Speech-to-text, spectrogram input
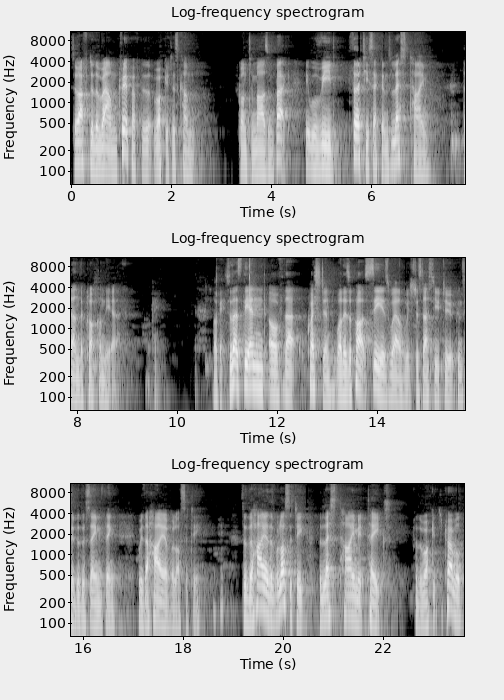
So after the round trip, after the rocket has come, gone to Mars and back, it will read 30 seconds less time than the clock on the Earth. Okay. Okay, so that's the end of that question, well, there's a part C as well, which just asks you to consider the same thing with a higher velocity. Okay? So the higher the velocity, the less time it takes for the rocket to travel,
